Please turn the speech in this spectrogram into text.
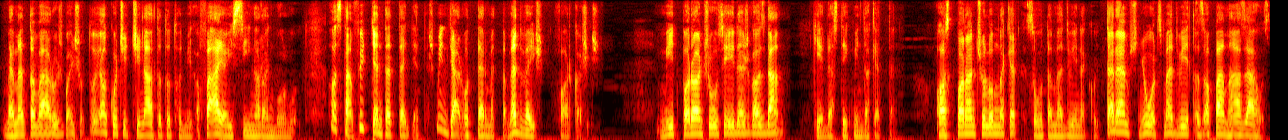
Bement a városba, és ott olyan kocsit csináltatott, hogy még a fája is színaranyból volt. Aztán füttyentett egyet, és mindjárt ott termett a medve is, farkas is. – Mit parancsolsz, édes gazdám? – kérdezték mind a ketten. – Azt parancsolom neked, szólt a medvének, hogy teremts nyolc medvét az apám házához.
